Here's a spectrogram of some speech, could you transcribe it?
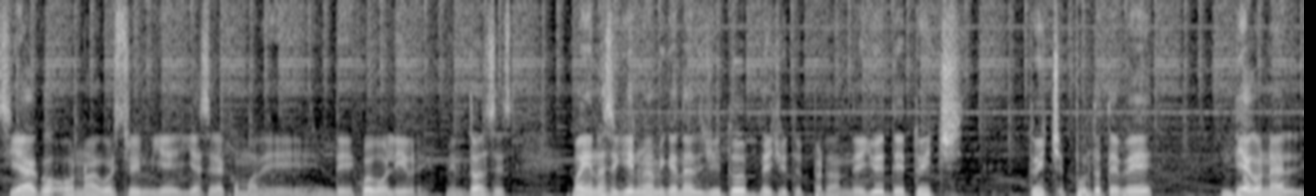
si hago o no hago stream, ya, ya será como de, juego libre. Entonces, vayan a seguirme a mi canal de YouTube, de YouTube, perdón, de, Twitch, twitch.tv diagonal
